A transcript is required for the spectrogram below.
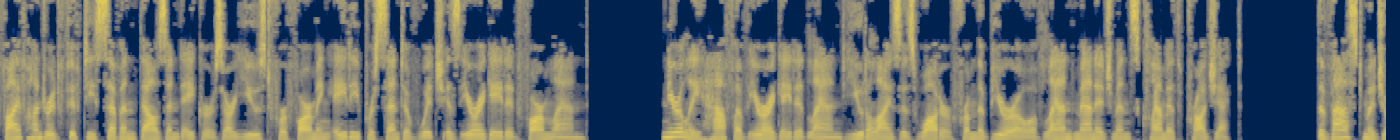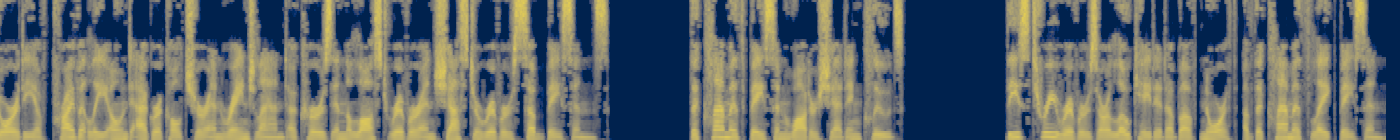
557,000 acres are used for farming 80% of which is irrigated farmland. Nearly half of irrigated land utilizes water from the Bureau of Land Management's Klamath project. The vast majority of privately owned agriculture and rangeland occurs in the Lost River and Shasta River subbasins. The Klamath Basin watershed includes These three rivers are located above north of the Klamath Lake Basin.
